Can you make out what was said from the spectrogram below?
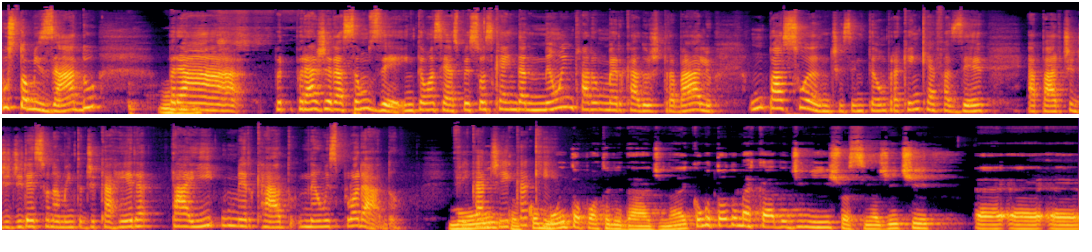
customizado uhum. para para a geração Z. Então, assim, as pessoas que ainda não entraram no mercado de trabalho, um passo antes. Então, para quem quer fazer a parte de direcionamento de carreira, tá aí um mercado não explorado. Fica muito, a dica com aqui. Com muita oportunidade, né? E como todo mercado de nicho, assim, a gente é, é, é,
